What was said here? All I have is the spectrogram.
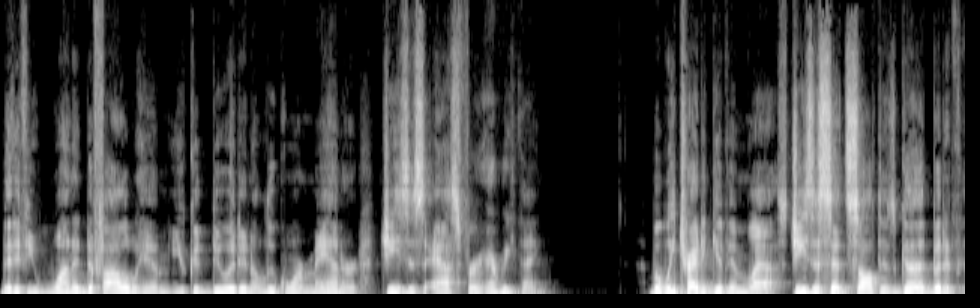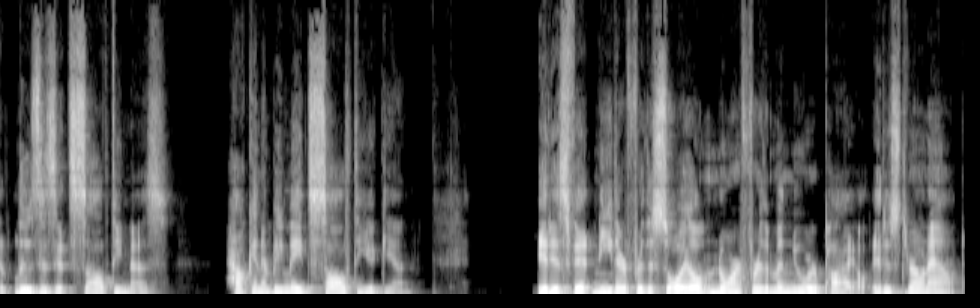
that if you wanted to follow him, you could do it in a lukewarm manner. Jesus asked for everything. But we try to give him less. Jesus said salt is good, but if it loses its saltiness, how can it be made salty again? It is fit neither for the soil nor for the manure pile. It is thrown out.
